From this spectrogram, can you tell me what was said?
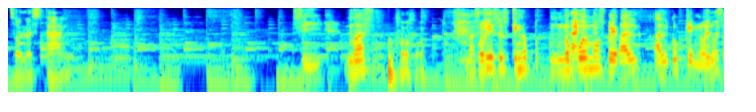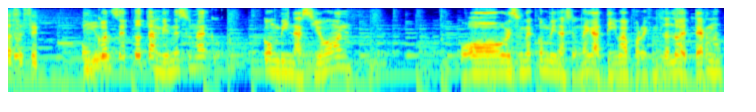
solo están. Sí, más, más que eso es que no, no podemos ver algo que no nos hace sentido. Un concepto también es una combinación. Oh, es una combinación negativa, por ejemplo, lo eterno.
